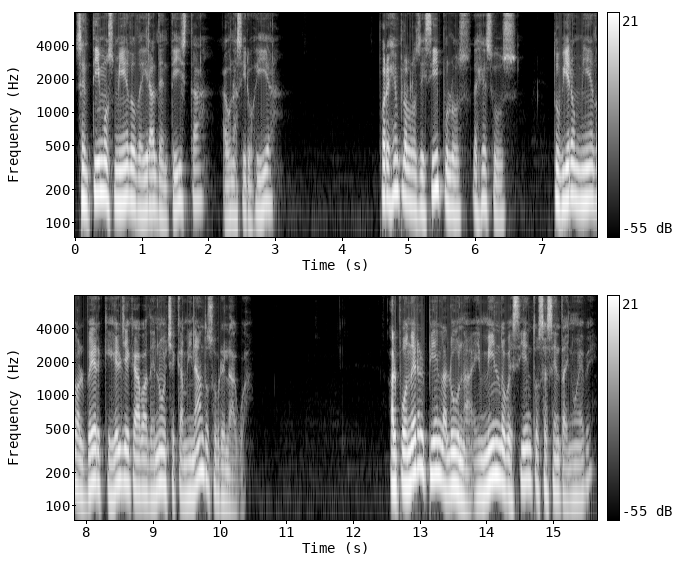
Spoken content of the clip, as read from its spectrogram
¿Sentimos miedo de ir al dentista, a una cirugía? Por ejemplo, los discípulos de Jesús tuvieron miedo al ver que Él llegaba de noche caminando sobre el agua. Al poner el pie en la Luna en 1969,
